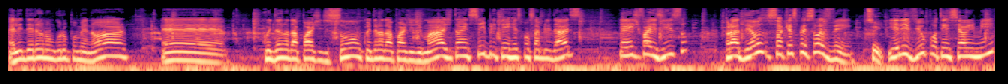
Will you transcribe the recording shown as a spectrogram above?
É liderando um grupo menor, é, cuidando da parte de som, cuidando da parte de imagem. Então a gente sempre tem responsabilidades e a gente faz isso para Deus, só que as pessoas veem. Sim. E ele viu o potencial em mim.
